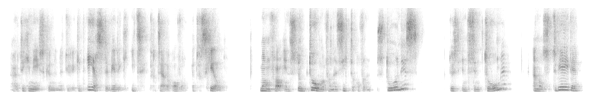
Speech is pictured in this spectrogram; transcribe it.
uit de geneeskunde natuurlijk. Het eerste wil ik iets vertellen over het verschil man-vrouw in symptomen van een ziekte of een stoornis. Dus in symptomen. En als tweede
